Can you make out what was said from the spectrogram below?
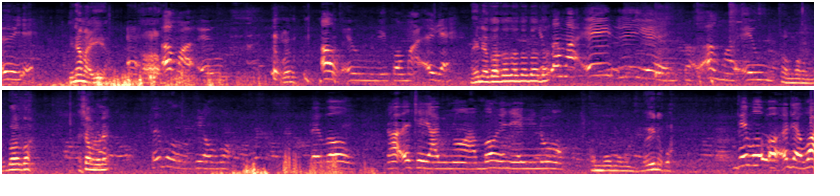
အေးရေဒီနေ့မှအေးတာဟာအမအေးအော်အေးဒီပေါ်မှာအေးရေမင်းနဲ့သွားသွားသွားသွားသွားဒီပေါ်မှာအေးရေအမအေးအော်မဟုတ်သွားသွားအဆောင်လုံးနဲ့ဘယ်ဘောပြောဘောဘယ်ဘောဒါအချေရပြီနော်မောင်းနေပြီနော်အမောမောမင်းနဲ့ကွာဘယ်ဘောအဲ့ဒါဝါ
